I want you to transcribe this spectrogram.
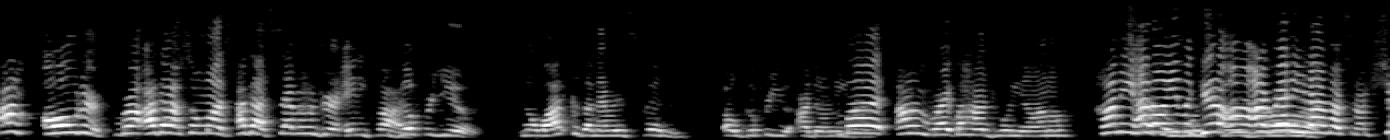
I'm older. Bro, I got so much. I got 785. Good for you. You know why? Because I never spend them. Oh, good for you. I don't even. But I'm right behind Juliana. Honey, She I don't even get on already good. that much. Now shut She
